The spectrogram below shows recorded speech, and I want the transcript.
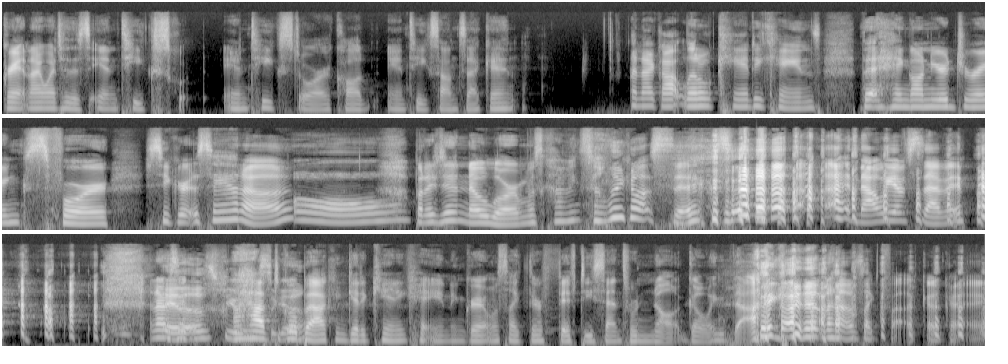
Grant and I went to this antique sc- antique store called Antiques on Second. And I got little candy canes that hang on your drinks for Secret Santa. Oh. But I didn't know Lauren was coming, so we got six. and now we have seven. and I was Hey, like, I have to go back and get a candy cane. And Grant was like, they're 50 cents. We're not going back. and I was like, fuck, okay.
